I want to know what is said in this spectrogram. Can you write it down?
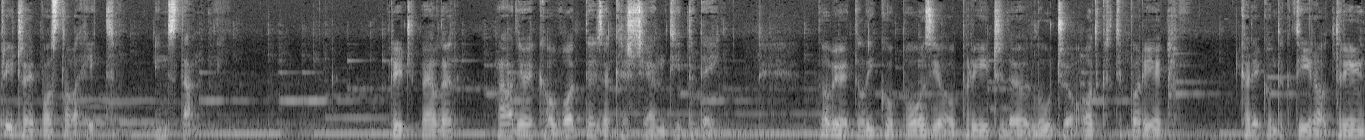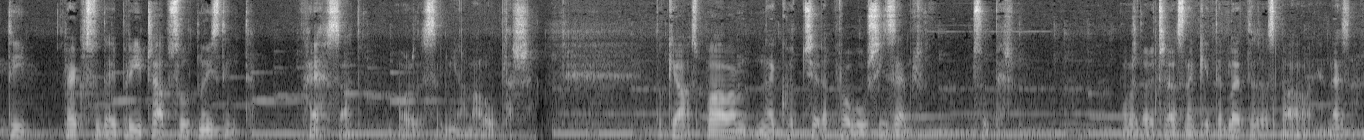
Priča je postala hit, instantni. Rich Beller radio je kao voditelj za Christianity Today. Dobio je toliko poziva u priči da je odlučio otkriti porijeklo. Kad je kontaktirao Trinity, rekli su da je priča apsolutno istinita. E sad, možda sam ja malo uplašen. Dok ja spavam, neko će da probuši zemlju. Super. Možda večeras neke tablete za spavanje, ne znam.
